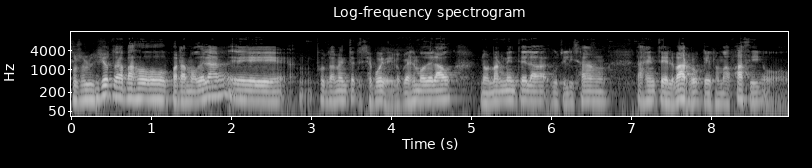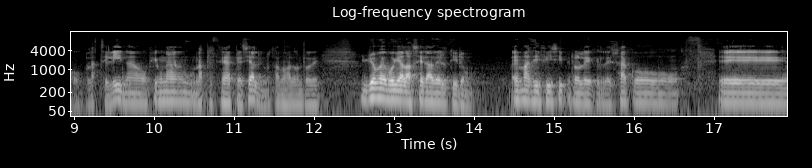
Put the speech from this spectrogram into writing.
José Luis? Yo trabajo para modelar, eh, fundamentalmente se puede. Lo que es el modelado, normalmente la utilizan la gente del barro, que es lo más fácil, o plastilina, o en fin, una, unas plastilinas especiales, no estamos hablando de... Yo me voy a la cera del tirón. Es más difícil, pero le, le saco eh,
